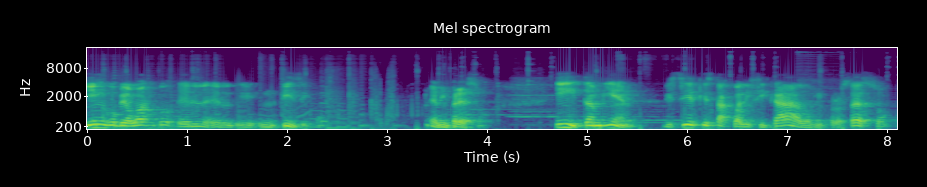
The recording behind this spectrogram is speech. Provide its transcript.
químico, biológico, el, el, el físico, el impreso, y también decir que está cualificado mi proceso,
